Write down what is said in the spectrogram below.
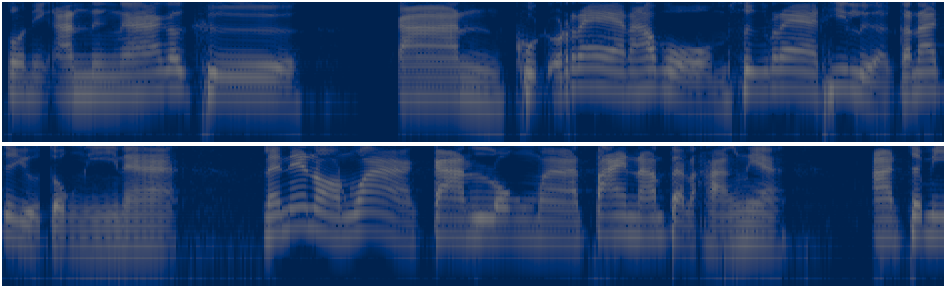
ส่วนอีกอันหนึงนะฮะก็คือ การขุดแร่นะครับผม ซึ่งแร่ที่เหลือก็น่าจะอยู่ตรงนี้นะฮะและแน่นอนว่าการลงมาใต้น้ำแต่ละครั้งเนี่ยอาจจะมี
